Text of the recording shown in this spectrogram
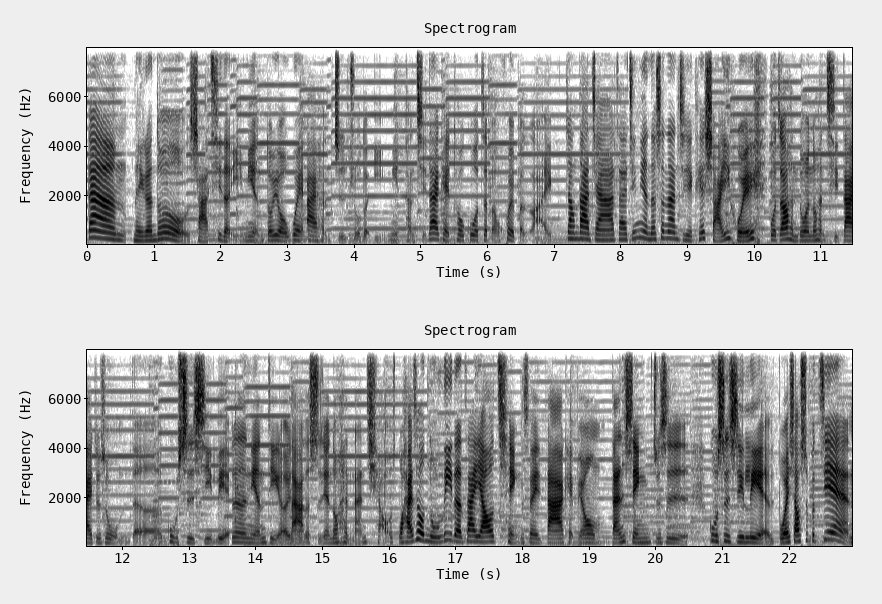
但每个人都有傻气的一面，都有为爱很执着的一面。很期待可以透过这本绘本来让大家在今年的圣诞节也可以傻一回。我知道很多人都很期待，就是我们的故事系列。真的年底了，大家的时间都很难瞧。我还是有努力的在邀请，所以大家可以不用担心，就是故事系列不会消失不见。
